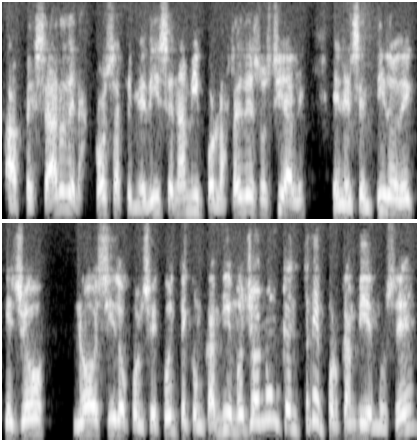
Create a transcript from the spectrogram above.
a pesar de las cosas que me dicen a mí por las redes sociales, en el sentido de que yo no he sido consecuente con Cambiemos. Yo nunca entré por Cambiemos, ¿eh?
